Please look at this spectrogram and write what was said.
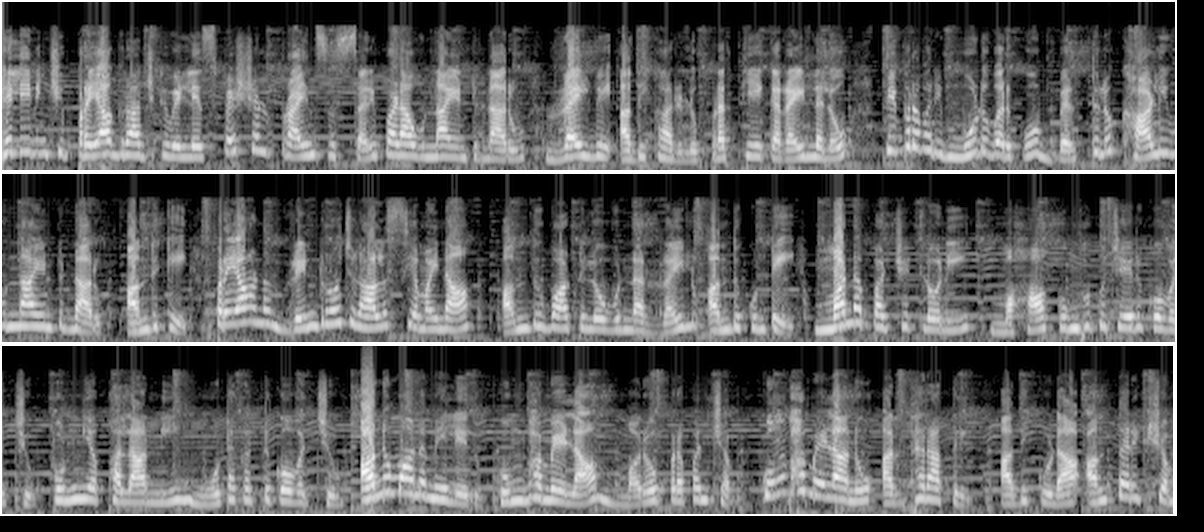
ఢిల్లీ నుంచి ప్రయాగ్రాజ్కి వెళ్ళే స్పెషల్ ట్రైన్స్ సరిపడా ఉన్నాయంటున్నారు రైల్వే అధికారులు. ప్రత్యేక రైళ్ళలో ఫిబ్రవరి మూడు వరకు బెర్తులు ఖాళీ ఉన్నాయంటున్నారు. అందుకే ప్రయాణం రెండు రోజుల ఆలస్యమైనా అందుబాటులో ఉన్న రైలు అందుకుంటే మన బడ్జెట్లోని మహాకుంభకు చేరుకోవచ్చు. పుణ్య ఫలాన్ని మూటకట్టుకోవచ్చు. అనుమానమే లేదు. కుంభమేళ మరో ప్రపంచం. కుంభమేళాను అర్ధరాత్రి. అది కూడా అంతరిక్షం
